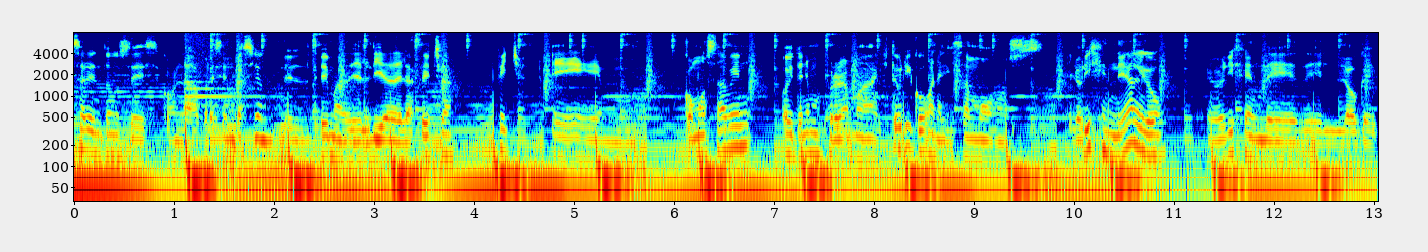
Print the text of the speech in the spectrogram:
Empezar entonces con la presentación del tema del día de la fecha. Fecha. Eh, como saben, hoy tenemos programa histórico, analizamos el origen de algo, el origen de, de lo que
